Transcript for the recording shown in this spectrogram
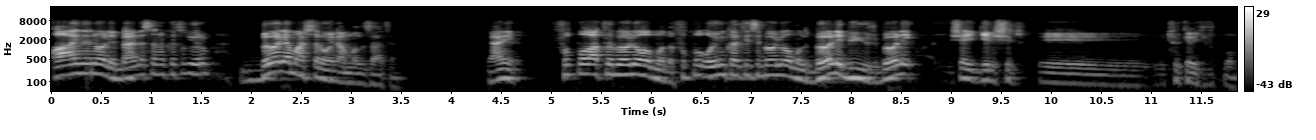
Aynen öyle. Ben de sana katılıyorum. Böyle maçlar oynanmalı zaten. Yani futbol aklı böyle olmalı. Futbol oyun kalitesi böyle olmalı. Böyle büyür. Böyle şey gelişir ee, Türkiye'deki futbol.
